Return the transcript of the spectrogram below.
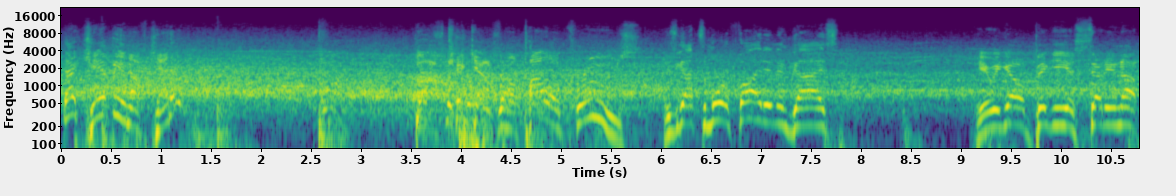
That can't be enough, can it? Ah, kick out from Apollo Crews. He's got some more fight in him, guys. Here we go. Big E is setting up.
